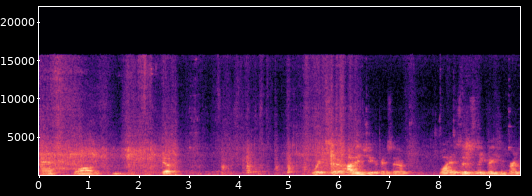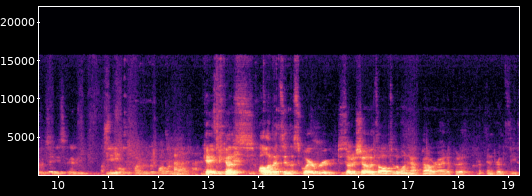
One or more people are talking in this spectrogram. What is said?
half log Yep. Wait, so how did you, okay, so why is those two things in parentheses and b multiplied by the following? Okay, because all of it's in the square root, so to show it's all to the one half power, I had to put it in parentheses.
